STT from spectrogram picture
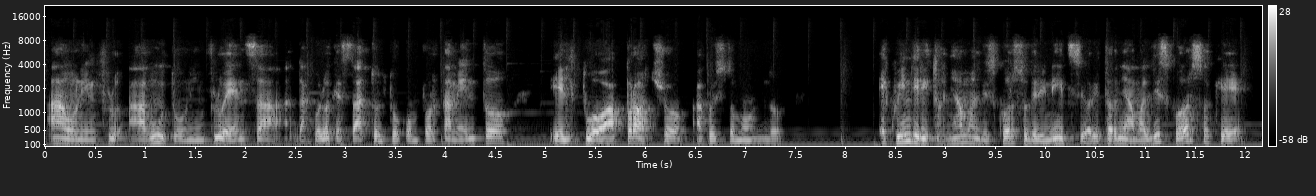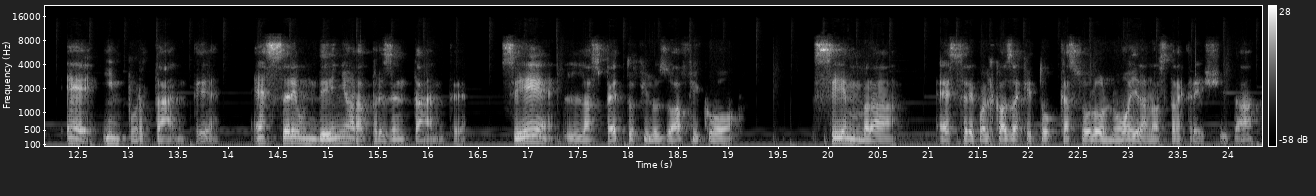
ha, un'influ- ha avuto un'influenza da quello che è stato il tuo comportamento e il tuo approccio a questo mondo. E quindi ritorniamo al discorso dell'inizio, ritorniamo al discorso che è importante essere un degno rappresentante. Se l'aspetto filosofico sembra essere qualcosa che tocca solo noi la nostra crescita,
